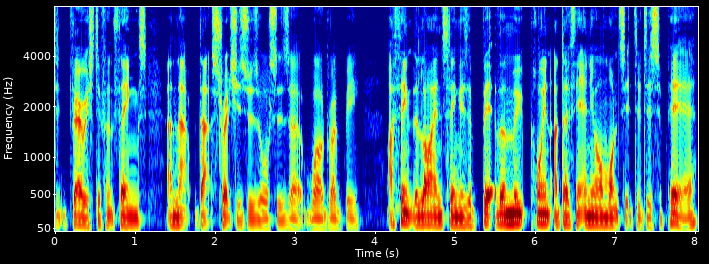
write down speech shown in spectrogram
various different things, and that that stretches resources at World Rugby. I think the Lions thing is a bit of a moot point. I don't think anyone wants it to disappear.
